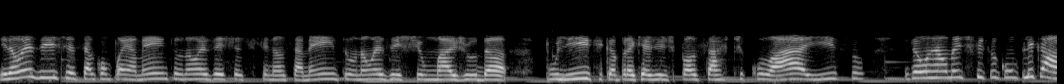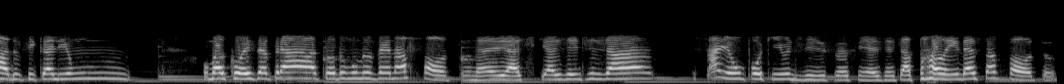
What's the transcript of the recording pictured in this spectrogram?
E não existe esse acompanhamento, não existe esse financiamento, não existe uma ajuda política para que a gente possa articular isso. Então realmente fica complicado, fica ali um, uma coisa para todo mundo ver na foto, né? E acho que a gente já saiu um pouquinho disso, assim, a gente já tá além dessa foto.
